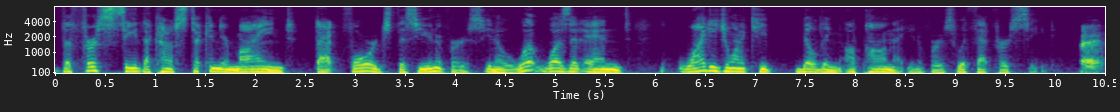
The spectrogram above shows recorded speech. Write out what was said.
the first seed that kind of stuck in your mind that forged this universe you know what was it and why did you want to keep building upon that universe with that first seed? Right.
